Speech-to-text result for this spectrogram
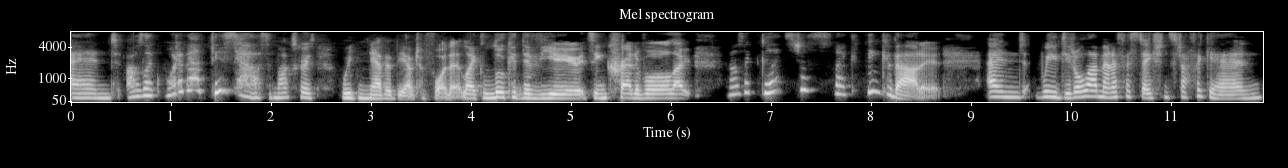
And I was like, what about this house? And Mark goes, we'd never be able to afford it. Like, look at the view. It's incredible. Like, and I was like, let's just like think about it. And we did all our manifestation stuff again,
